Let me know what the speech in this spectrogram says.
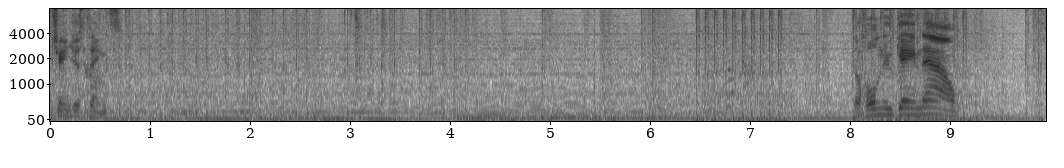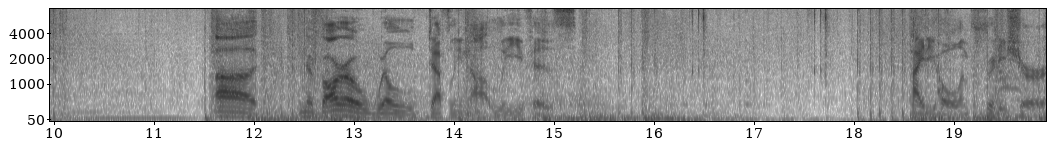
That changes things. The whole new game now. Uh, Navarro will definitely not leave his hidey hole, I'm pretty sure.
